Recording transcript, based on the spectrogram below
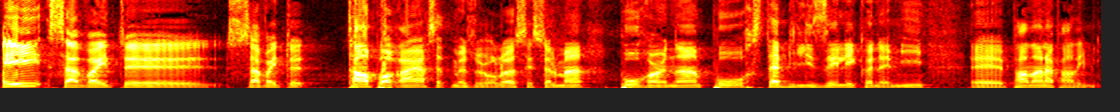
Et ça va être, ça va être temporaire, cette mesure-là. C'est seulement pour un an pour stabiliser l'économie pendant la pandémie.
